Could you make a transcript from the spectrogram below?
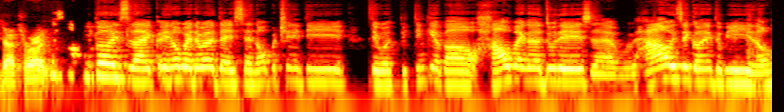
That's right. Because some people is like, you know, whenever there's an opportunity, they would be thinking about how am I gonna do this? Uh, how is it going to be, you know,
